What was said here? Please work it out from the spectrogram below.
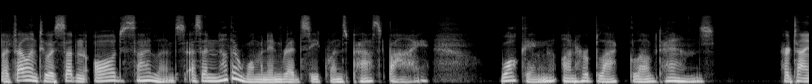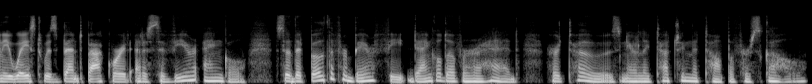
but fell into a sudden awed silence as another woman in red sequins passed by, walking on her black gloved hands. Her tiny waist was bent backward at a severe angle so that both of her bare feet dangled over her head, her toes nearly touching the top of her skull.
